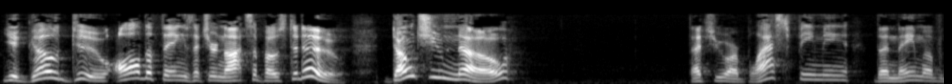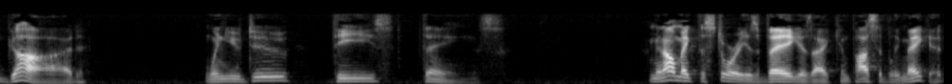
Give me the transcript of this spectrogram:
you go do all the things that you're not supposed to do? Don't you know that you are blaspheming the name of God when you do these things? I mean, I'll make the story as vague as I can possibly make it.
